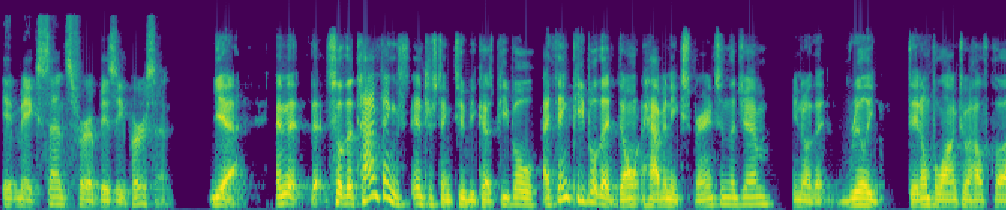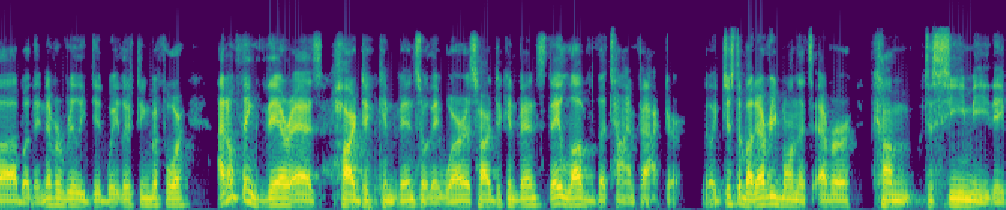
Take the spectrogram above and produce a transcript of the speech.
it makes sense for a busy person. Yeah. And the, the, so the time thing's interesting too, because people, I think people that don't have any experience in the gym, you know, that really they don't belong to a health club or they never really did weightlifting before, I don't think they're as hard to convince or they were as hard to convince. They love the time factor. Like just about everyone that's ever come to see me, they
